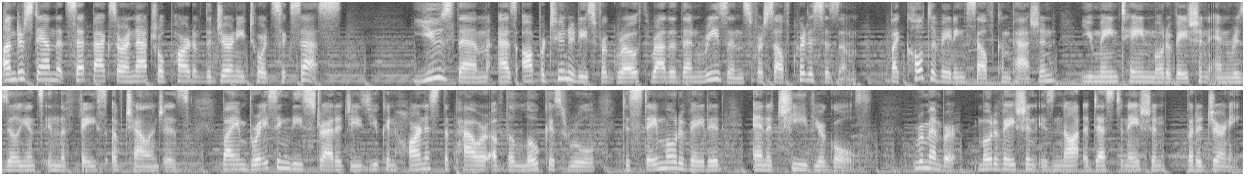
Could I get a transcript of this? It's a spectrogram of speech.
Understand that setbacks are a natural part of the journey towards success. Use them as opportunities for growth rather than reasons for self-criticism. By cultivating self-compassion, you maintain motivation and resilience in the face of challenges. By embracing these strategies, you can harness the power of the locus rule to stay motivated and achieve your goals. Remember, motivation is not a destination, but a journey.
